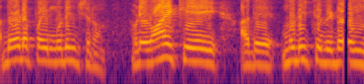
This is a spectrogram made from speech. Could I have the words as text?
அதோட போய் முடிஞ்சிடும் நம்முடைய வாழ்க்கையை அது முடித்து விடும்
